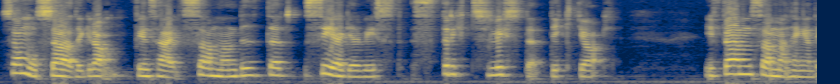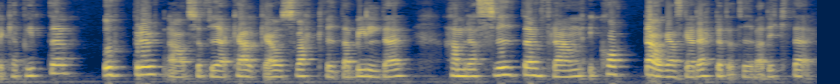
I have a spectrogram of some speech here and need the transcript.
Som hos Södergran finns här ett sammanbitet, segervisst, stridslystet diktjag. I fem sammanhängande kapitel, uppbrutna av Sofia Kalka och svartvita bilder, hamras sviten fram i korta och ganska repetitiva dikter.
